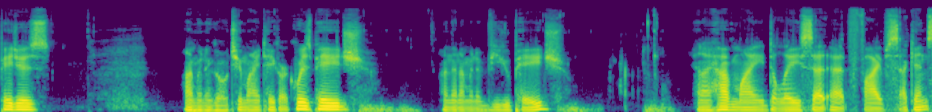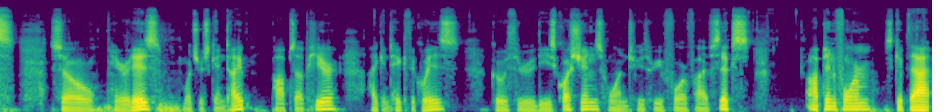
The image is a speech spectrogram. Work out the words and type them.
pages. I'm going to go to my take our quiz page and then I'm going to view page. And I have my delay set at five seconds. So here it is. What's your skin type? Pops up here. I can take the quiz, go through these questions one, two, three, four, five, six, opt in form, skip that.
